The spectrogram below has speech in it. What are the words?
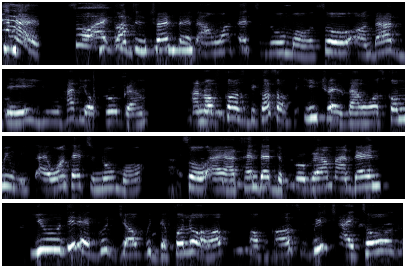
yes. So I got interested and wanted to know more. So on that day, you had your program, and of course, because of the interest that was coming with, I wanted to know more. So I attended the program, and then you did a good job with the follow up, of course, which I told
